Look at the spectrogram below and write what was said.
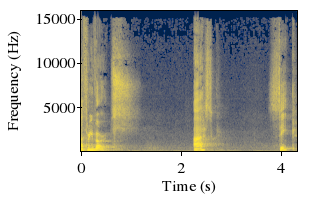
are three verbs ask, seek,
